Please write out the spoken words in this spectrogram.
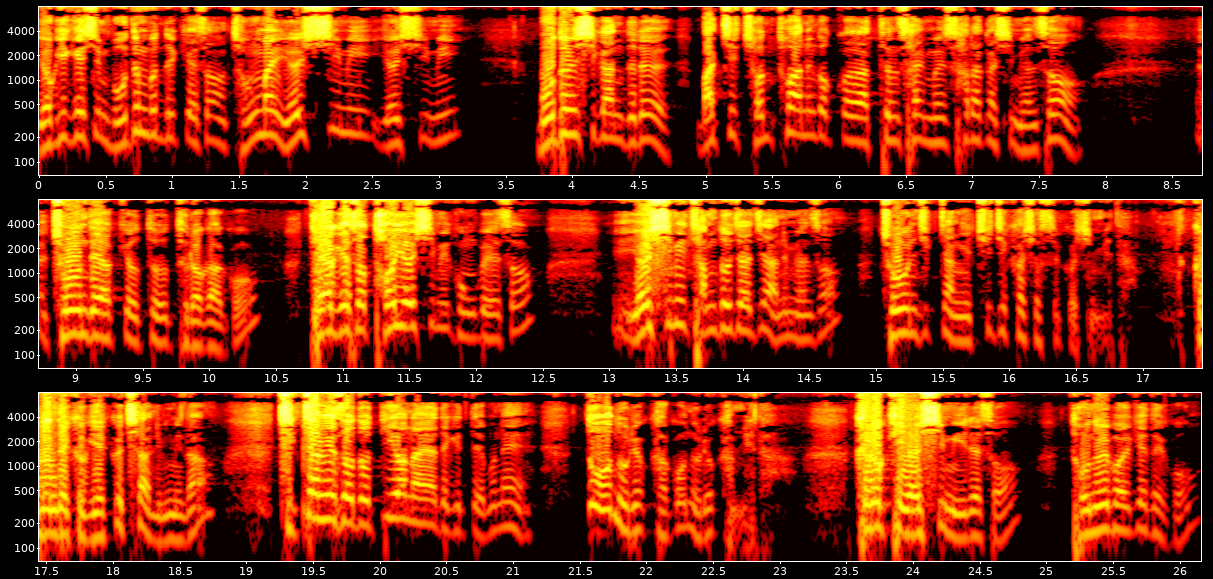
여기 계신 모든 분들께서 정말 열심히 열심히 모든 시간들을 마치 전투하는 것과 같은 삶을 살아가시면서 좋은 대학교도 들어가고 대학에서 더 열심히 공부해서 열심히 잠도 자지 않으면서 좋은 직장에 취직하셨을 것입니다. 그런데 그게 끝이 아닙니다. 직장에서도 뛰어나야 되기 때문에 또 노력하고 노력합니다. 그렇게 열심히 일해서 돈을 벌게 되고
